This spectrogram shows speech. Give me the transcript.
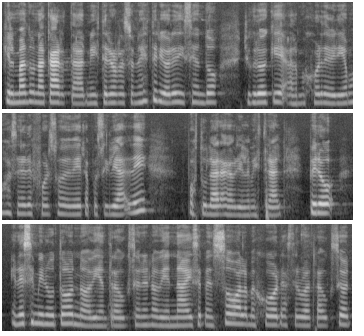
que él manda una carta al Ministerio de Relaciones Exteriores diciendo, yo creo que a lo mejor deberíamos hacer el esfuerzo de ver la posibilidad de postular a Gabriela Mistral, pero en ese minuto no habían traducciones, no había nada, y se pensó a lo mejor hacer una traducción,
